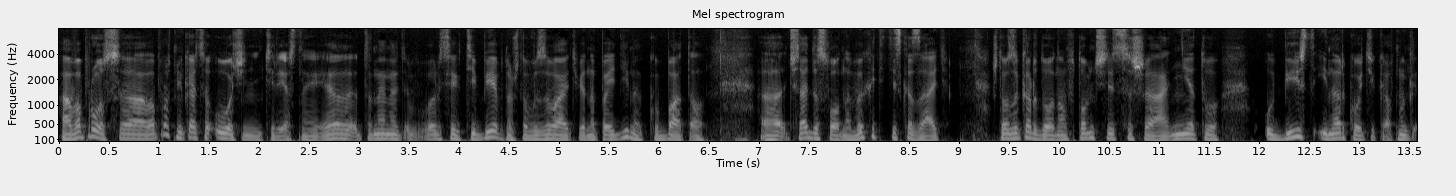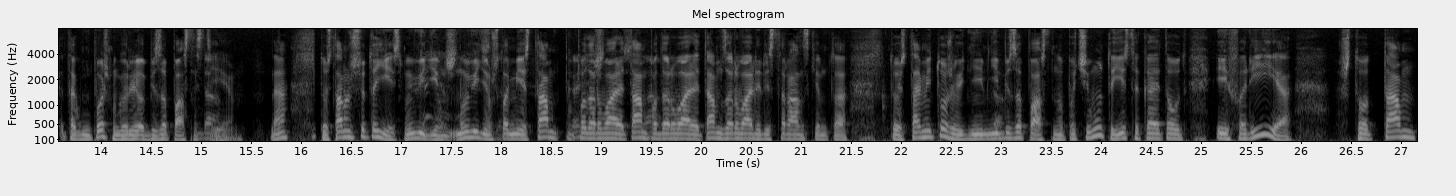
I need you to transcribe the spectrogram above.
А вопрос, а, вопрос, мне кажется, очень интересный. Э, Это, наверное, Алексей, к тебе, потому что вызываю тебя на поединок, батл. Э, Читать дословно. Вы хотите сказать, что за кордоном, в том числе США, нету убийств и наркотиков? Мы, так, помнишь, мы говорили о безопасности. Да. Да? То есть там же это есть. Мы видим, Конечно, мы видим, есть, что да. там есть. Там Конечно, подорвали, там да. подорвали, там взорвали ресторан с кем-то. То есть там ведь тоже ведь не, небезопасно. Но почему-то есть какая-то вот эйфория, что там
